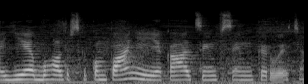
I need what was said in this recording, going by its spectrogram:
е, є бухгалтерська компанія, яка цим всім керується.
